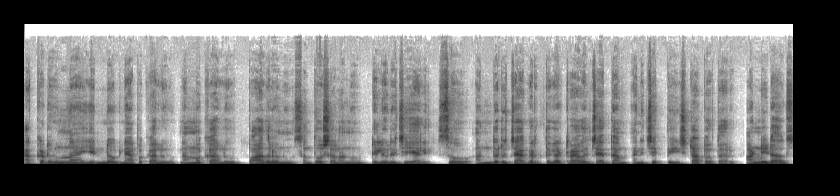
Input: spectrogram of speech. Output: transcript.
అక్కడ ఉన్న ఎన్నో జ్ఞాపకాలు నమ్మకాలు బాధలను సంతోషాలను డెలివరీ చేయాలి. సో అందరూ జాగ్రత్తగా ట్రావెల్ చేద్దాం అని చెప్పి స్టార్ట్ అవుతారు. అన్ని డాగ్స్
